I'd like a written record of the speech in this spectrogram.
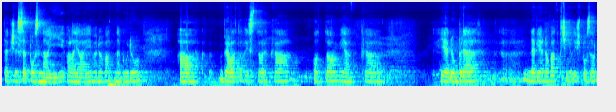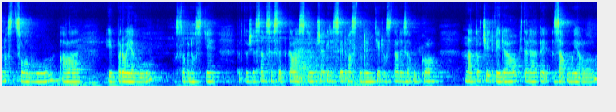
takže se poznají, ale já ji jmenovat nebudu. A byla to historka o tom, jak je dobré eh, nevěnovat příliš pozornost slovům, ale i projevu osobnosti, protože jsem se setkala s tím, že když si dva studenti dostali za úkol natočit video, které by zaujalo,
